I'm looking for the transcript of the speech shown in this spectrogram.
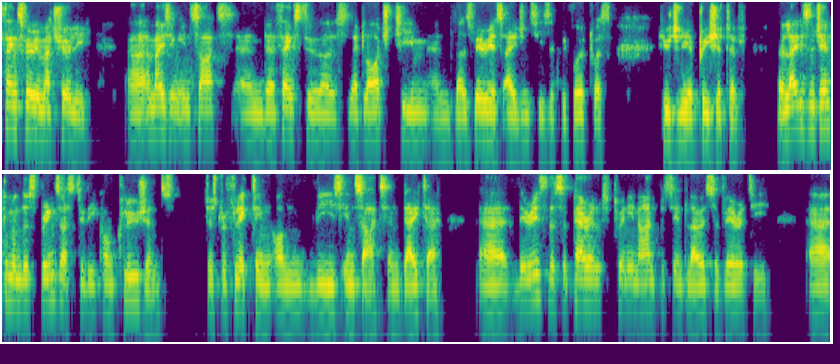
Thanks very much, Shirley. Uh, amazing insights, and uh, thanks to those that large team and those various agencies that we've worked with. Hugely appreciative. Uh, ladies and gentlemen, this brings us to the conclusions, just reflecting on these insights and data. Uh, there is this apparent 29% lower severity. Uh,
